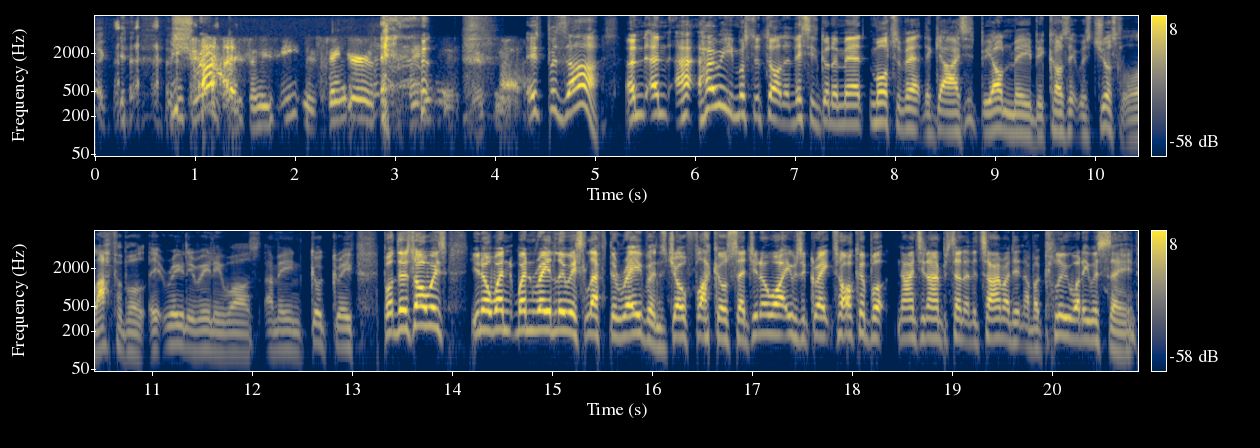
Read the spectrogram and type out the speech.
A, a he does, and he's eating his fingers. it's, not. it's bizarre, and and uh, how he must have thought that this is going to motivate the guys is beyond me because it was just laughable. It really, really was. I mean, good grief. But there's always, you know, when when Ray Lewis left the Ravens, Joe Flacco said, you know what, he was a great talker, but 99% of the time I didn't have a clue what he was saying.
